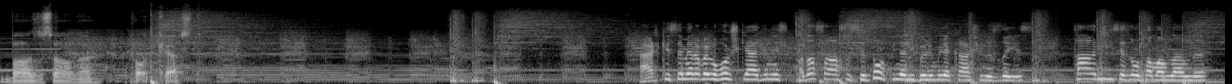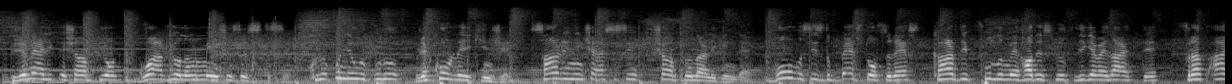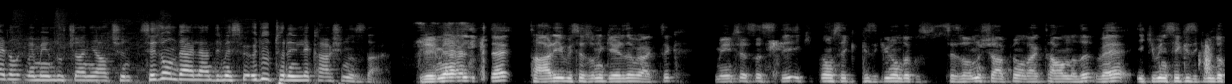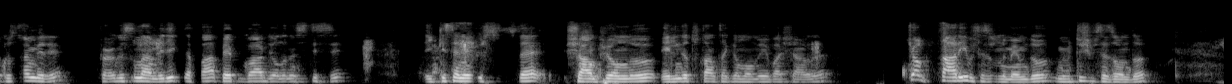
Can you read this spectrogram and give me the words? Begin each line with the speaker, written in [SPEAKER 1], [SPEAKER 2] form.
[SPEAKER 1] Bazı Sahalar Podcast.
[SPEAKER 2] Herkese merhaba ve hoş geldiniz. Ada sahası sezon finali bölümüyle karşınızdayız. Tarihi sezon tamamlandı. Premier Lig'de şampiyon Guardiola'nın Manchester City'si. Klopp'un Liverpool'u rekorla ikinci. Sarri'nin Chelsea'si Şampiyonlar Ligi'nde. Wolves is the best of the rest. Cardiff, Fulham ve Huddersfield lige veda etti. Fırat Ayrılık ve Memduh Can Yalçın sezon değerlendirmesi ve ödül töreniyle karşınızda. Premier Lig'de tarihi bir sezonu geride bıraktık. Manchester City 2018-2019 sezonunu şampiyon olarak tamamladı ve 2008-2009'dan beri Ferguson'dan beri ilk defa Pep Guardiola'nın City'si iki sene üst üste şampiyonluğu elinde tutan takım olmayı başardı. Çok tarihi bir sezondu Memdu. Müthiş bir sezondu.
